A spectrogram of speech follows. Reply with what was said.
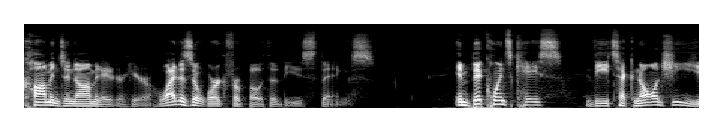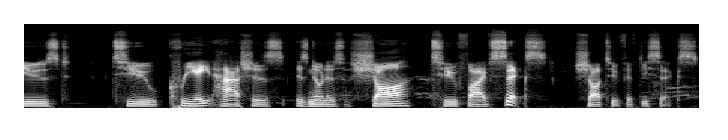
common denominator here? Why does it work for both of these things? In Bitcoin's case, the technology used to create hashes is known as SHA 256, SHA 256.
